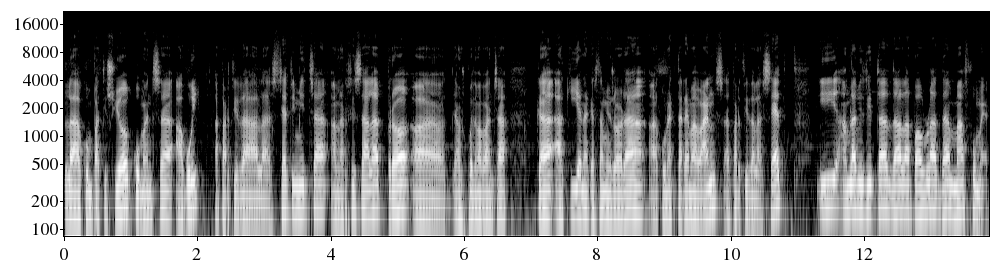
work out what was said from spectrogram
La competició comença avui a partir de les 7 i mitja en la Sala, però eh, ja us podem avançar que aquí en aquesta emissora eh, connectarem abans, a partir de les 7, i amb la visita de la Pobla de Mafumet.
